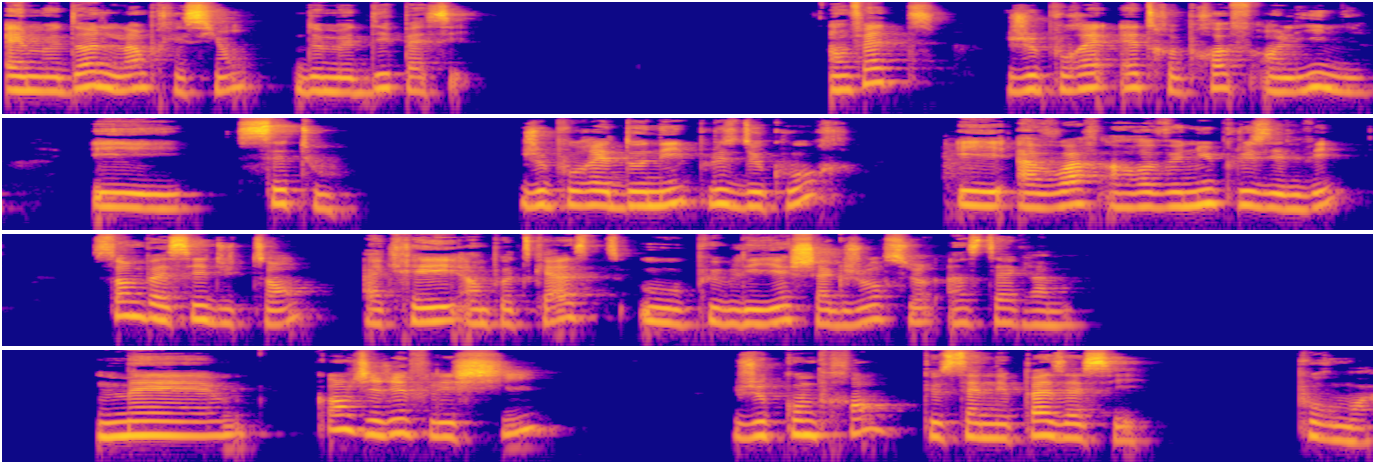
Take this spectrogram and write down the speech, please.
elles me donnent l'impression de me dépasser. En fait, je pourrais être prof en ligne et c'est tout. Je pourrais donner plus de cours et avoir un revenu plus élevé sans passer du temps à créer un podcast ou publier chaque jour sur Instagram. Mais quand j'y réfléchis, je comprends que ça n'est pas assez pour moi.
